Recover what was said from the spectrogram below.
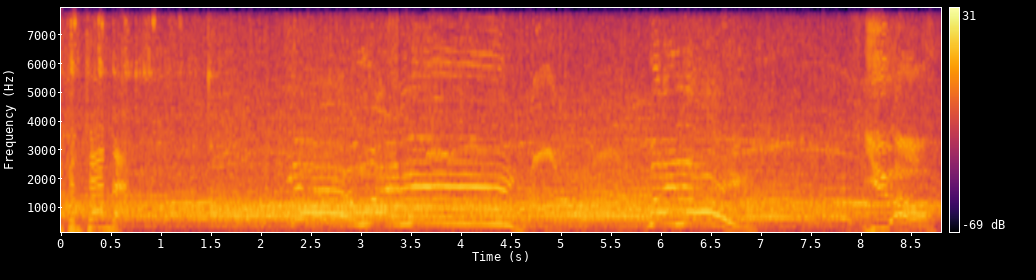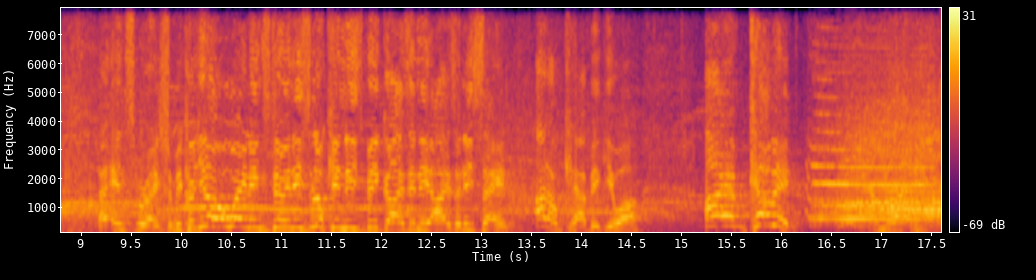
a contender! Yeah, Wai Ling! Wayling! You are an inspiration because you know what Wai Ling's doing? He's looking these big guys in the eyes and he's saying, I don't care how big you are. I am coming! I'm right.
